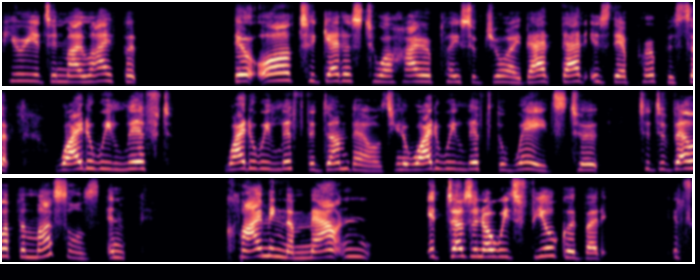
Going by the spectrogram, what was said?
periods in my life, but they're all to get us to a higher place of joy. That that is their purpose. So why do we lift? Why do we lift the dumbbells? You know, why do we lift the weights to to develop the muscles and climbing the mountain? It doesn't always feel good, but it's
